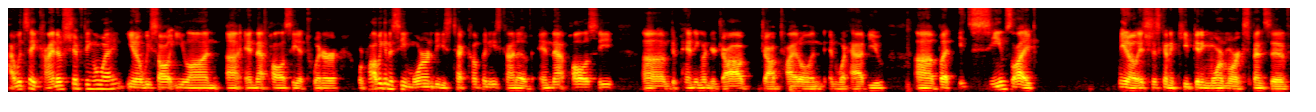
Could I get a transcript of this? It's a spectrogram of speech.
I would say kind of shifting away. You know, we saw Elon uh, and that policy at Twitter we're probably going to see more of these tech companies kind of in that policy, um, depending on your job, job title, and and what have you. Uh, but it seems like you know it's just going to keep getting more and more expensive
